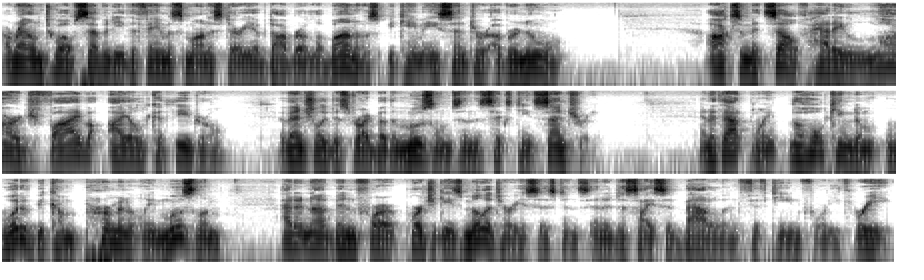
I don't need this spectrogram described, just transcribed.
Around 1270, the famous monastery of Dabra Libanos became a center of renewal. Aksum itself had a large five-aisled cathedral, eventually destroyed by the Muslims in the 16th century. And at that point, the whole kingdom would have become permanently Muslim had it not been for Portuguese military assistance in a decisive battle in 1543.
